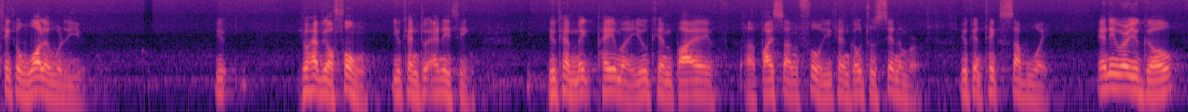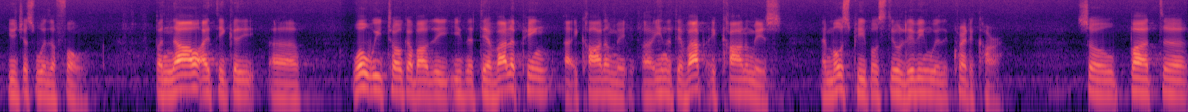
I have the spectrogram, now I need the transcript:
take a wallet with you. you. You have your phone. You can do anything. You can make payment. You can buy, uh, buy some food. You can go to cinema. You can take subway. Anywhere you go, you just with a phone. But now I think uh, what we talk about the, in the developing uh, economy, uh, in the developed economies, and most people still living with a credit card. So, but uh,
